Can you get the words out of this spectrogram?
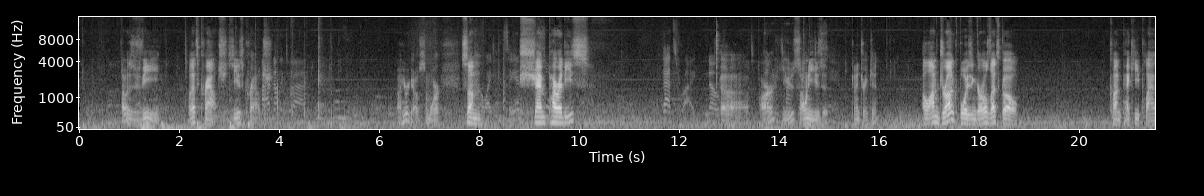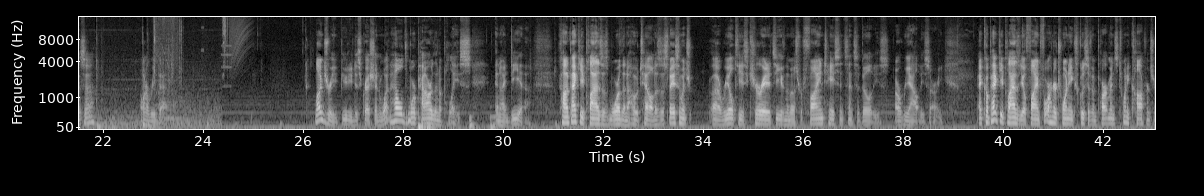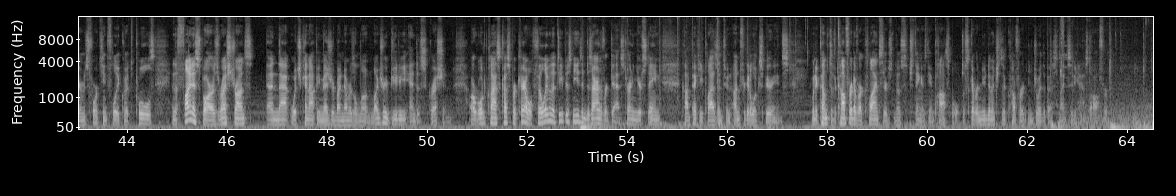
That was V. Oh, that's crouch. C is crouch. Oh, here we go. Some more. Some Champaradise. That's right. No. Uh, R? Use? I want to use it. Can I drink it? Oh, I'm drunk, boys and girls. Let's go. Konpeki Plaza. I want to read that. Luxury, beauty, discretion. What holds more power than a place? An idea. Konpeki Plaza is more than a hotel. It is a space in which uh, realty is curated to even the most refined tastes and sensibilities. Or reality, sorry. At Konpeki Plaza, you'll find 420 exclusive apartments, 20 conference rooms, 14 fully equipped pools, and the finest bars, restaurants, and that which cannot be measured by numbers alone. Luxury, beauty, and discretion. Our world-class customer care will fill even the deepest needs and desires of our guests, turning your stay in Konpeki Plaza into an unforgettable experience. When it comes to the comfort of our clients, there's no such thing as the impossible. Discover new dimensions of comfort and enjoy the best Night City has to offer.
